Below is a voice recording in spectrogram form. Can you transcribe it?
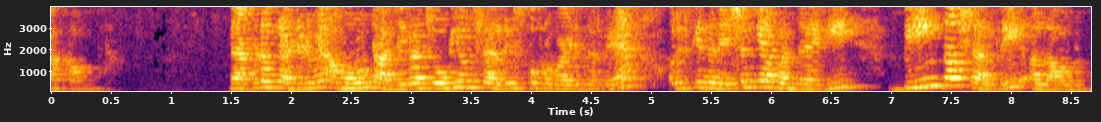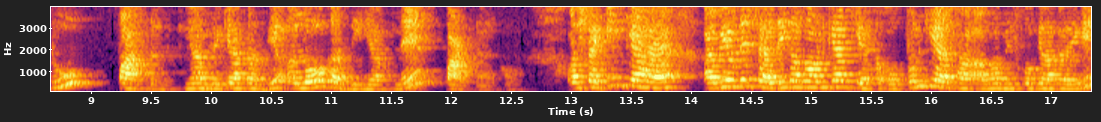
अकाउंट डेबिट और क्रेडिट में अमाउंट आ जाएगा, जो भी हम सैलरी उसको प्रोवाइड कर रहे हैं, और इसकी नरेशन क्या बन जाएगी? Being the salary allowed to partner ये हमने क्या कर दिया? अलो कर दी है अपने पार्टनर को। और सेकंड क्या है? अभी हमने सैलरी का अकाउंट क्या किया था? ओपन किया था। अब हम इसको क्या करेंगे?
